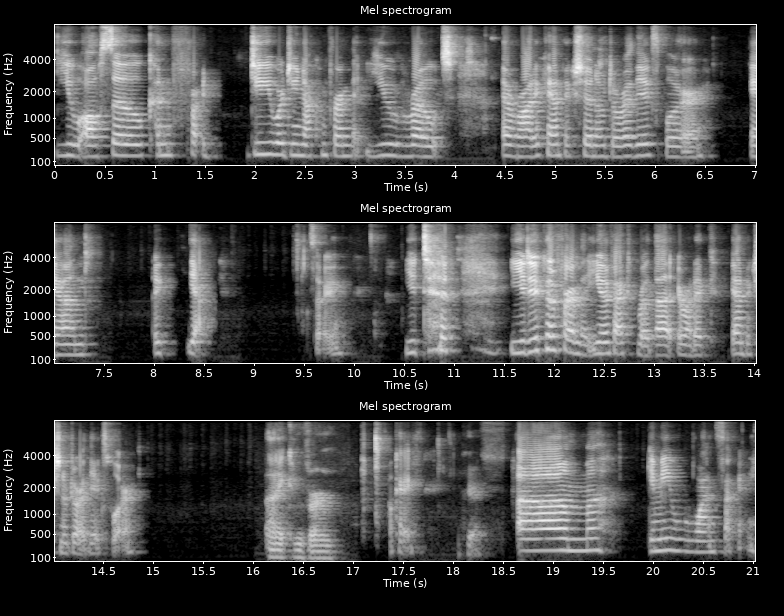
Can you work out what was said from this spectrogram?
you also confirm. Do you or do you not confirm that you wrote erotic fanfiction of Dora the Explorer? And uh, yeah, sorry, you did. You do confirm that you in fact wrote that erotic fanfiction of Dora the Explorer. I confirm. Okay. Okay. Um, give me one second.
